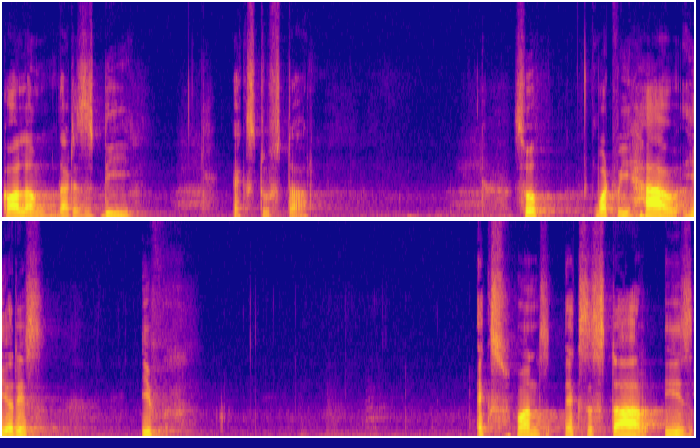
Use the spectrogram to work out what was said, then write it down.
column that is D x2 star. So, what we have here is if x1 x star is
